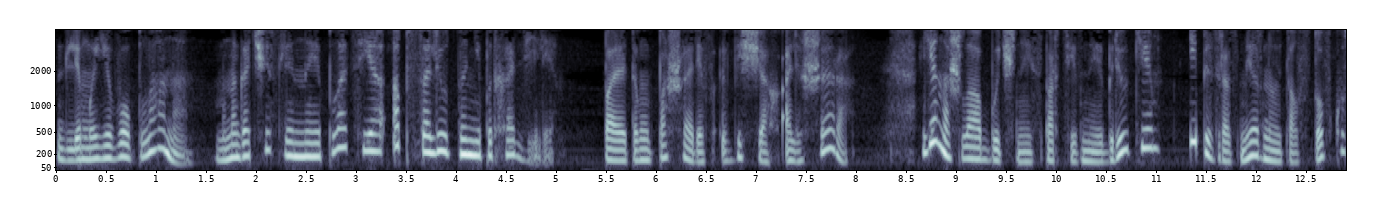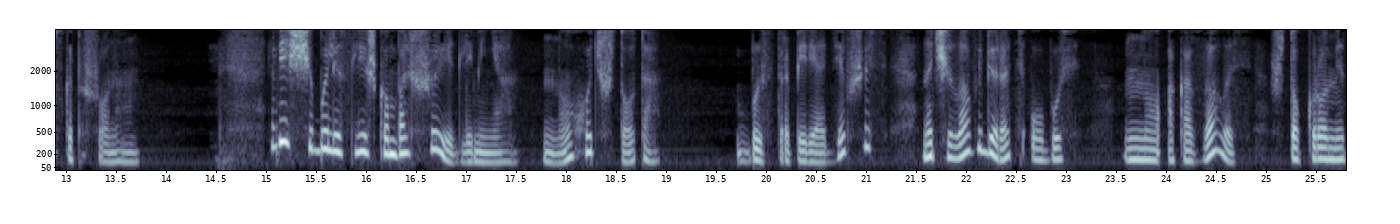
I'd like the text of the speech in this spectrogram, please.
Для моего плана многочисленные платья абсолютно не подходили, поэтому, пошарив в вещах Алишера, я нашла обычные спортивные брюки и безразмерную толстовку с капюшоном. Вещи были слишком большие для меня, но хоть что-то. Быстро переодевшись, начала выбирать обувь, но оказалось, что кроме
